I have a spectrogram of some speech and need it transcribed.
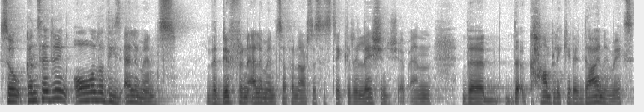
So, considering all of these elements, the different elements of a narcissistic relationship and the, the complicated dynamics,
